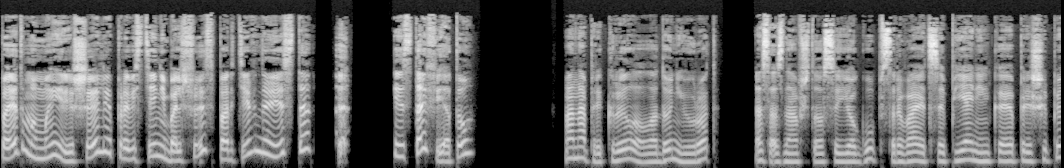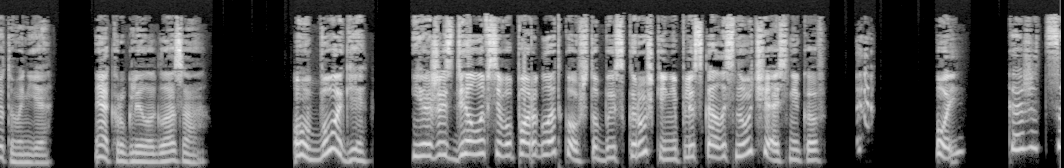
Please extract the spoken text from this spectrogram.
Поэтому мы и решили провести небольшую спортивную эста... эстафету. Она прикрыла ладонью рот, осознав, что с ее губ срывается пьяненькое пришепетывание, и округлила глаза. «О, боги! Я же сделала всего пару глотков, чтобы из кружки не плескалось на участников. Ой, кажется,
